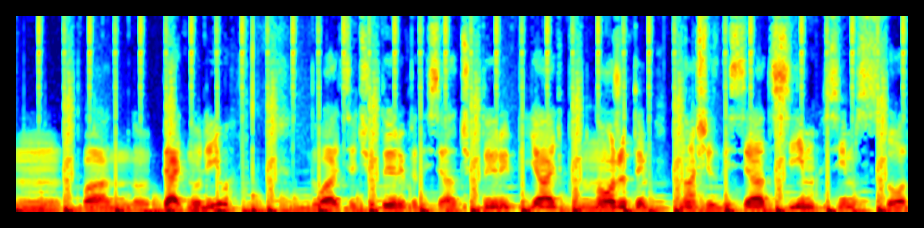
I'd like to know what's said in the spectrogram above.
м, 2, 5 нулів. 24, 54, 5 помножити на 67 700.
